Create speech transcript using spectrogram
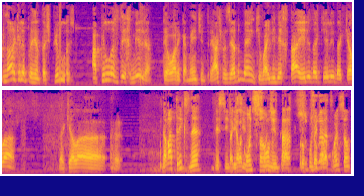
E na hora que ele apresenta as pílulas, a pílula vermelha, teoricamente, entre aspas, é a do bem, que vai libertar ele daquele, daquela, daquela, eh, da Matrix, né? Desse, daquela desse condição de estar profundo daquela condição.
